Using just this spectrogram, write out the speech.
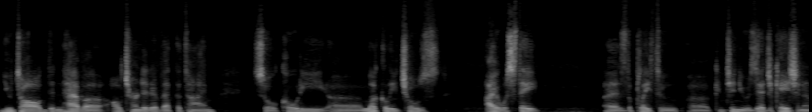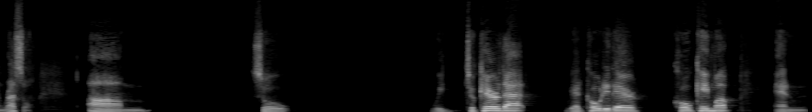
Utah didn't have a alternative at the time. So Cody uh, luckily chose Iowa State as the place to uh, continue his education and wrestle. Um, so we took care of that. We had Cody there. Cole came up, and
